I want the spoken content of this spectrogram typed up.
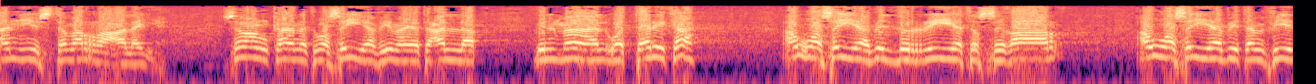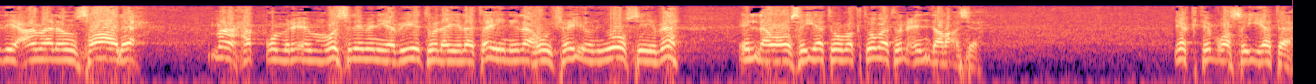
أن يستمر عليه سواء كانت وصية فيما يتعلق بالمال والتركة أو وصية بالذرية الصغار أو وصية بتنفيذ عمل صالح ما حق امرئ مسلم يبيت ليلتين له شيء يوصي به إلا ووصيته مكتوبة عند رأسه. يكتب وصيته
